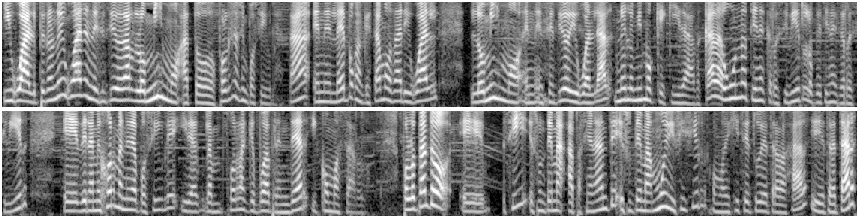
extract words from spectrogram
igual, pero no igual en el sentido de dar lo mismo a todos, porque eso es imposible. En la época en que estamos, dar igual, lo mismo en el sentido de igualdad, no es lo mismo que equidad. Cada uno tiene que recibir lo que tiene que recibir eh, de la mejor manera posible y de la forma que pueda aprender y cómo hacerlo. Por lo tanto, eh, sí, es un tema apasionante, es un tema muy difícil, como dijiste tú, de trabajar y de tratar,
